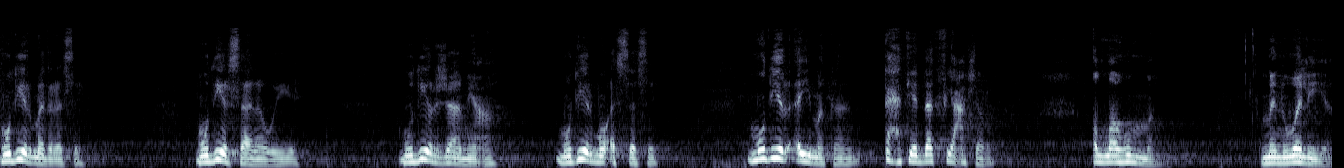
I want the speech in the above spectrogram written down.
مدير مدرسة. مدير ثانوية مدير جامعة مدير مؤسسة مدير أي مكان تحت يدك في عشرة. اللهم من ولي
